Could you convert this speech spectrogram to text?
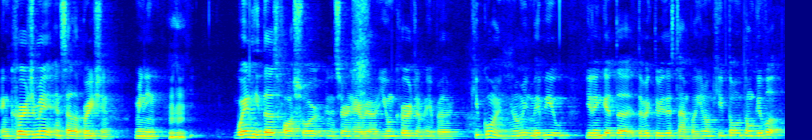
encouragement and celebration. Meaning, mm-hmm. when he does fall short in a certain area, you encourage him. Hey, brother, keep going. You know what I mean? Maybe you, you didn't get the, the victory this time, but you know, keep don't don't give up.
